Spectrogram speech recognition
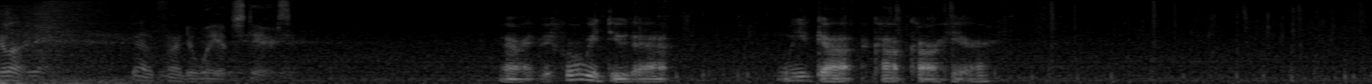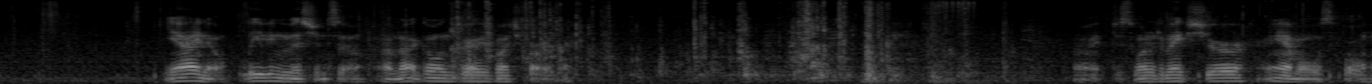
Come on. Gotta find a way upstairs. Alright, before we do that, we've got a cop car here. Yeah, I know. Leaving mission zone. I'm not going very much farther. Alright, just wanted to make sure ammo was full.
